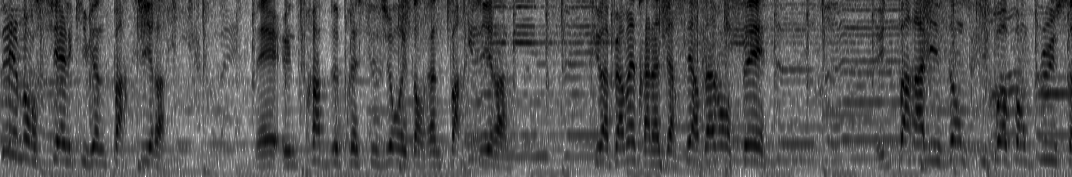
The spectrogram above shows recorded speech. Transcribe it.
démentiel qui vient de partir. Mais une frappe de précision est en train de partir. Ce qui va permettre à l'adversaire d'avancer. Une paralysante qui pop en plus.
